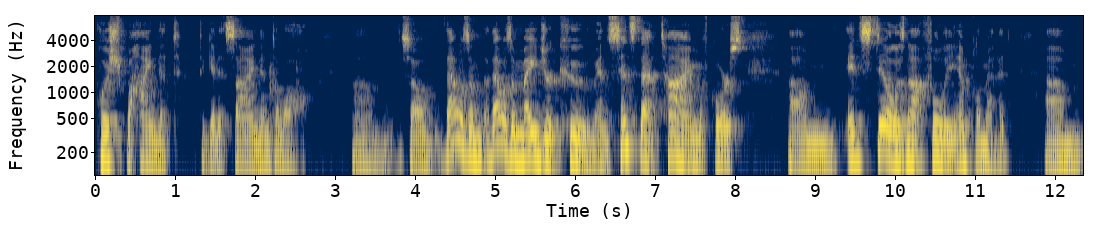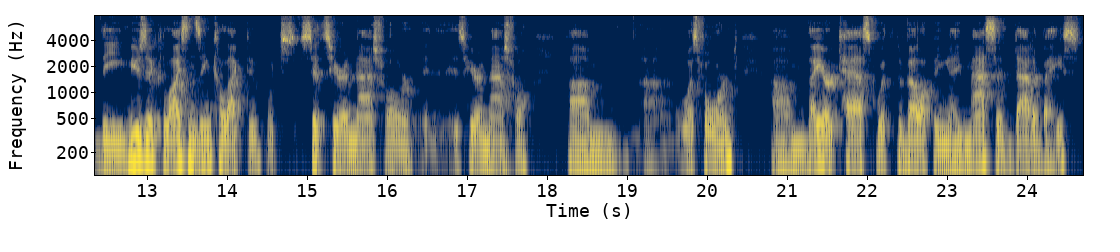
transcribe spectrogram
push behind it to get it signed into law. Um, so that was a that was a major coup, and since that time, of course, um, it still is not fully implemented. Um, the Music Licensing Collective, which sits here in Nashville or is here in Nashville, um, uh, was formed. Um, they are tasked with developing a massive database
